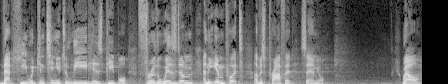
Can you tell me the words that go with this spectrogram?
that he would continue to lead his people through the wisdom and the input of his prophet Samuel. Well,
